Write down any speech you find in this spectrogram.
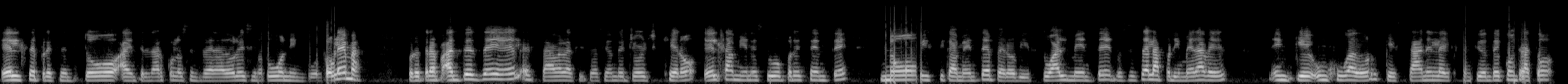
Él se presentó a entrenar con los entrenadores y no tuvo ningún problema. Pero antes de él estaba la situación de George Kittle. Él también estuvo presente, no físicamente, pero virtualmente. Entonces, esa es la primera vez en que un jugador que está en la extensión de contrato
